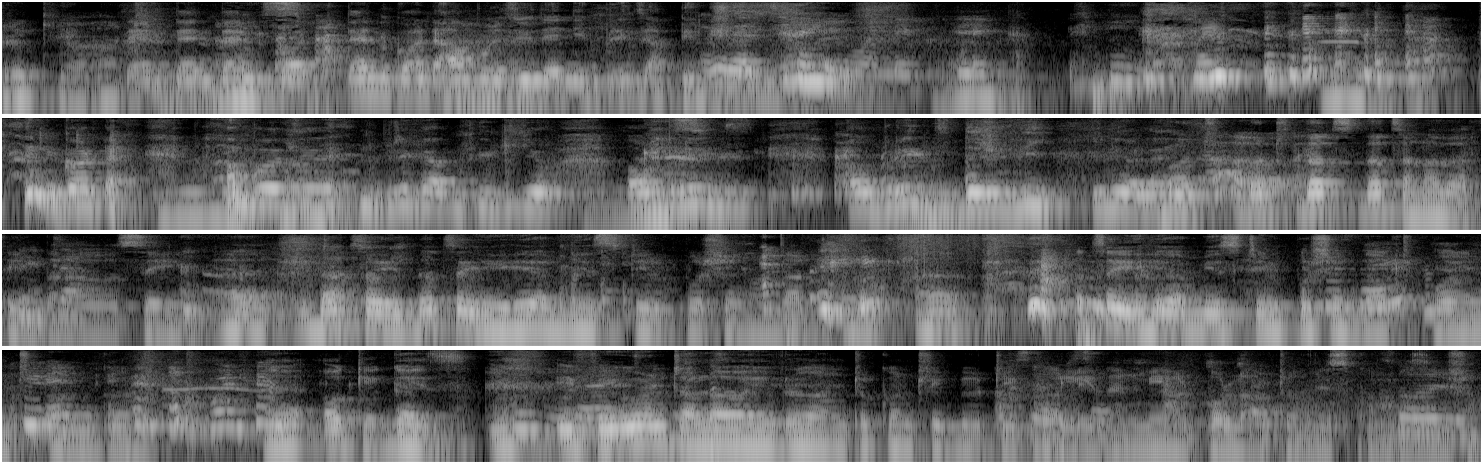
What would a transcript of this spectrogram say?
break your heart. Then then then God then God humbles you, then he brings a big With a tiny one, life. like, like. God humbles you and bring a picture or brings or brings baby in your life. But but that's that's another thing that I was saying. Uh, that's why that's why you hear me still pushing on that. Uh, that's why you hear me still pushing that point on God. Uh, okay, guys, if if you won't allow everyone to contribute equally, then me I'll pull out of this conversation.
